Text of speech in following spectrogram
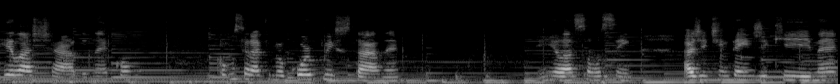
relaxado, né? Como como será que meu corpo está, né? Em relação assim, a gente entende que, né,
